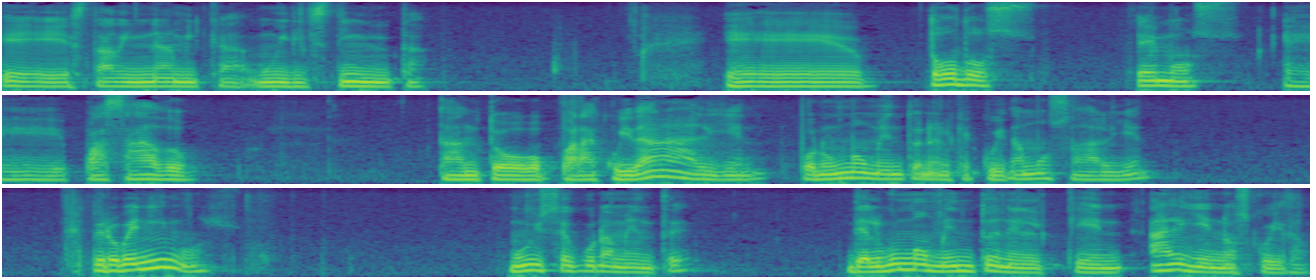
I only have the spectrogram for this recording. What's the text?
eh, esta dinámica muy distinta. Eh, todos hemos pasado tanto para cuidar a alguien, por un momento en el que cuidamos a alguien, pero venimos muy seguramente de algún momento en el que alguien nos cuidó.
